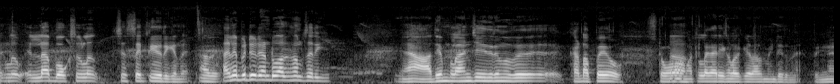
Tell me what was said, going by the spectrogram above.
നിങ്ങൾ എല്ലാ ബോക്സുകളും സെറ്റ് ചെയ്തിരിക്കുന്നത്. അതിനെ അതിനെപ്പറ്റി ഒരു രണ്ട് വാക്ക് സംസാരിക്കും. ഞാൻ ആദ്യം പ്ലാൻ ചെയ്തിരുന്നത് കടപ്പയോ സ്റ്റോണോ മറ്റുള്ള കാര്യങ്ങളൊക്കെ ഇടാൻ വേണ്ടിയിരുന്നത് പിന്നെ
